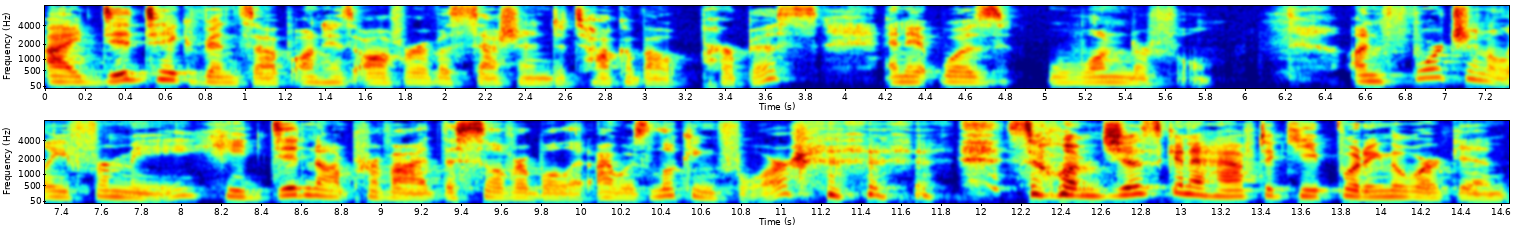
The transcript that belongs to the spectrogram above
I did take Vince up on his offer of a session to talk about purpose, and it was wonderful. Unfortunately for me, he did not provide the silver bullet I was looking for. so I'm just going to have to keep putting the work in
